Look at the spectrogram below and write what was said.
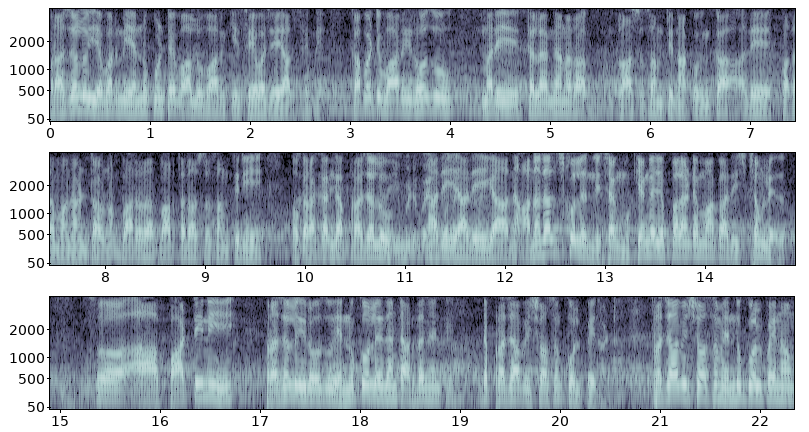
ప్రజలు ఎవరిని ఎన్నుకుంటే వాళ్ళు వారికి సేవ చేయాల్సిందే. కాబట్టి వారు ఈరోజు మరి తెలంగాణ రా- రాష్ట్ర సమితి నాకు ఇంకా అదే పదం అని అంటా ఉన్నాం. భారత భారత రాష్ట్ర సమితిని ఒక రకంగా ప్రజలు అది అది ఇక అన- అనదలుచుకోలేదు. నిజంగా ముఖ్యంగా చెప్పాలంటే మాకు అది ఇష్టం లేదు. సో ఆ పార్టీని ప్రజలు ఈరోజు ఎన్నుకోలేదంటే అర్థం ఏంటి? అంటే ప్రజా విశ్వాసం కోల్పోయినట్టు. ప్రజా విశ్వాసం ఎందుకు కోల్పోయినాం?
